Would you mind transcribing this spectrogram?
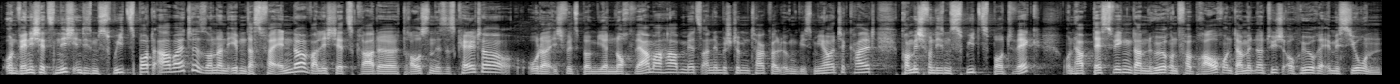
Und wenn ich jetzt nicht in diesem Sweet Spot arbeite, sondern eben das verändere, weil ich jetzt gerade draußen ist es kälter oder ich will es bei mir noch wärmer haben jetzt an dem bestimmten Tag, weil irgendwie ist mir heute kalt, komme ich von diesem Sweet Spot weg und habe deswegen dann einen höheren Verbrauch und damit natürlich auch höhere Emissionen,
